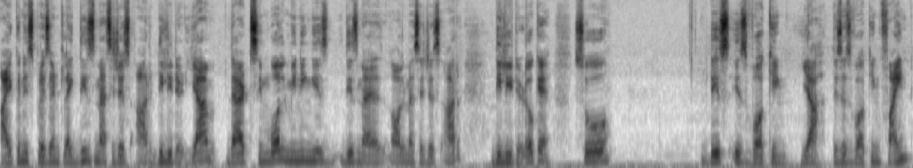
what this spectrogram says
icon is present like these messages are deleted. Yeah that symbol meaning is these all messages are deleted. Okay so this is working. Yeah this is working fine.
